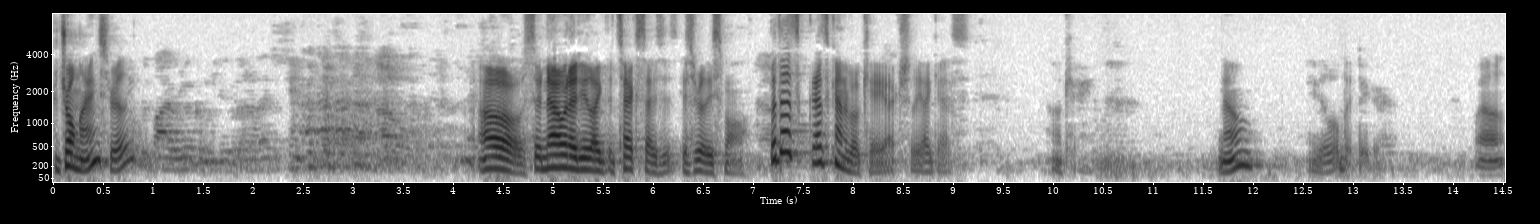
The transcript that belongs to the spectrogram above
Control minus, really? Oh, so now when I do like the text size, it's, it's really small. But that's, that's kind of okay, actually, I guess. Okay. No? Maybe a little bit bigger. Well,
